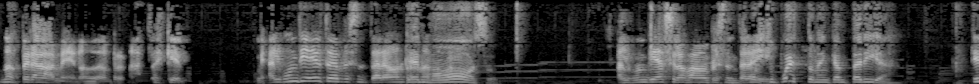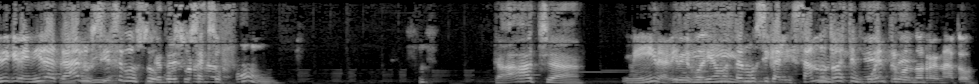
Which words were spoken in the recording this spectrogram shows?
No esperaba menos, don Renato. Es que algún día yo te voy a presentar a don Qué Renato. hermoso. Algún día se los vamos a presentar Por ahí. supuesto, me encantaría. Tiene que venir Me acá a lucirse con su, con su saxofón. Cacha. Mira, ¿viste? Podríamos estar musicalizando todo este encuentro con don Renato.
